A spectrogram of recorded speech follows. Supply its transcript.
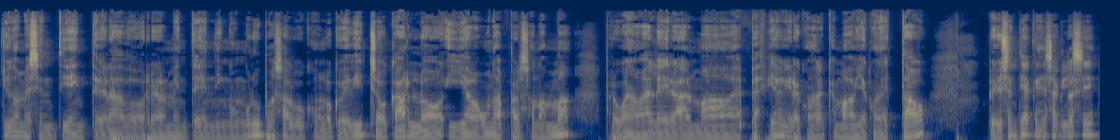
yo no me sentía integrado realmente en ningún grupo, salvo con lo que he dicho, Carlos y algunas personas más, pero bueno, él era el más especial, era con el que más había conectado, pero yo sentía que en esa clase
